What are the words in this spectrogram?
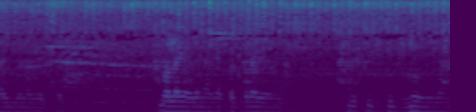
আসবে না বলছে বলা যাবে না রেকর্ড করা যাবে না। কিছু কিছু ভেঙে নিলাম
